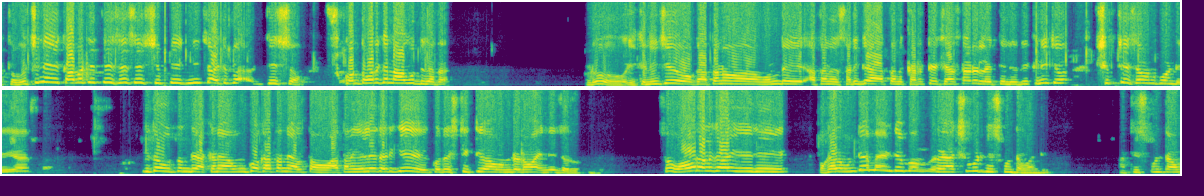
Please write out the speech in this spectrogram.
అట్లా వచ్చినాయి కాబట్టి తీసేసి షిఫ్ట్ ఇటు నుంచి అటు తీసాం కొంతవరకు నాగుద్ది కదా. ఇప్పుడు ఇక్కడి నుంచి ఒక అతను ఉంది అతను సరిగ్గా అతను కరెక్ట్ చేస్తాడో లేదు తెలియదు ఇక్కడి నుంచి షిఫ్ట్ చేసాం అనుకోండి ఇది అవుతుంది. అక్కడ ఇంకొక అతను వెళ్తాం. అతను వెళ్ళేటడికి కొద్దిగా స్ట్రిక్ట్గా ఉండడం అనేది జరుగుతుంది. సో ఓవరాల్గా ఇది ఒకవేళ ఉంటే మేము యాక్షన్ కూడా తీసుకుంటామండి. తీసుకుంటాం.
